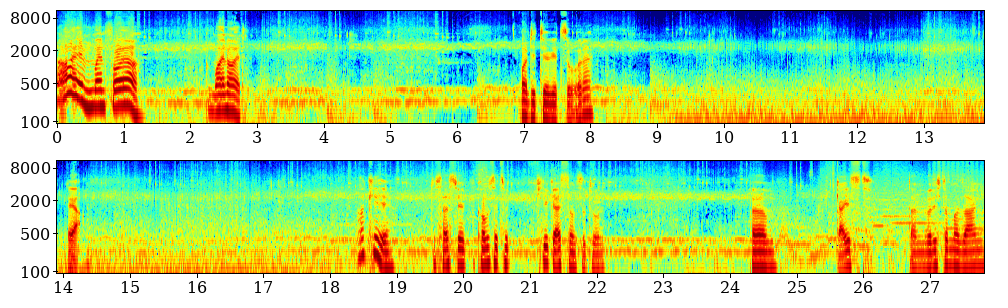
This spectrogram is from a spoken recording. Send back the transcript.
Nein, mein Feuer! Gemeinheit. Und die Tür geht zu, oder? Ja. Okay. Das heißt, wir bekommen es jetzt mit vier Geistern zu tun. Ähm, Geist. Dann würde ich dann mal sagen,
